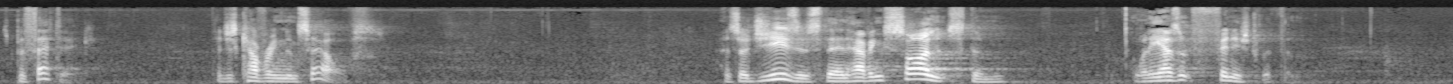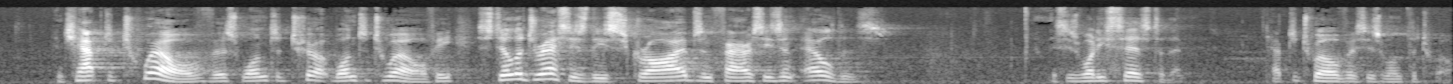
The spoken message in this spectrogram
It's pathetic. They're just covering themselves. And so Jesus, then, having silenced them, well, he hasn't finished with them. In chapter 12, verse 1 to 1 to 12, he still addresses these scribes and Pharisees and elders. This is what he says to them. Chapter 12, verses 1 to 12.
